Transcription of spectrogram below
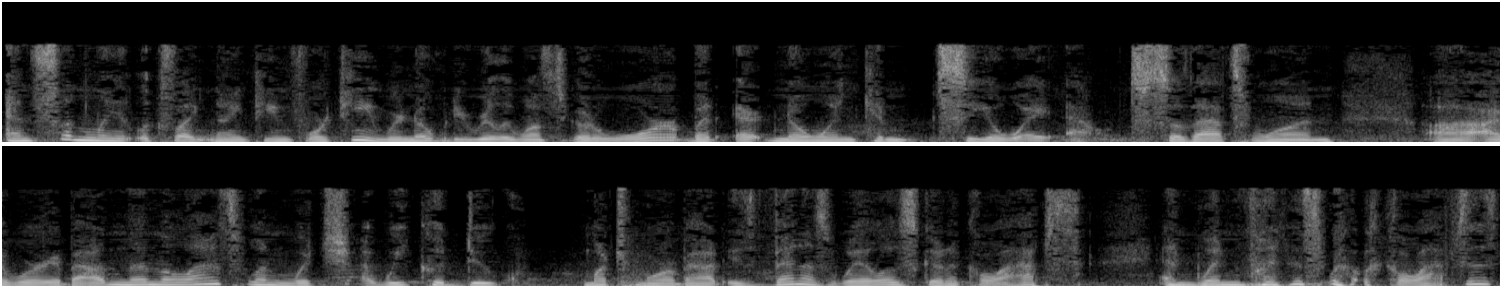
And suddenly it looks like 1914 where nobody really wants to go to war, but no one can see a way out. So that's one uh, I worry about. And then the last one, which we could do much more about is Venezuela going to collapse. And when Venezuela collapses,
